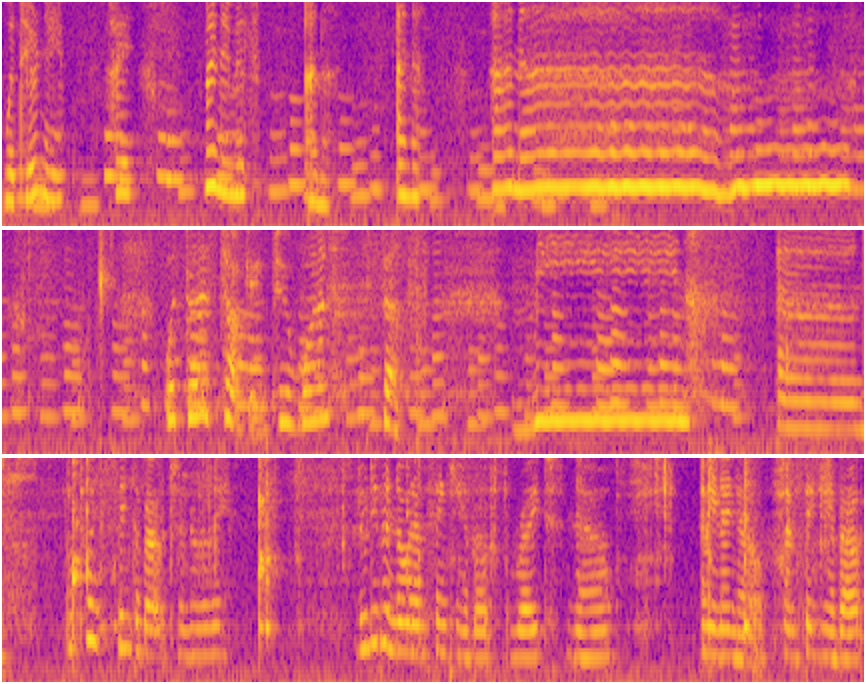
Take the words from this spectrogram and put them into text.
what's your name? Hi, my name is Anna, Anna, Anna. What does talking to oneself mean? And what do I think about generally? I don't even know what I'm thinking about right now. I mean, I know. I'm thinking about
